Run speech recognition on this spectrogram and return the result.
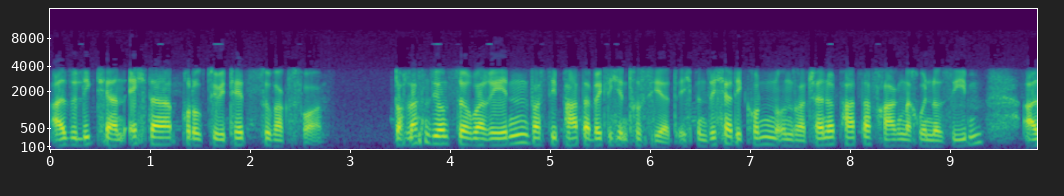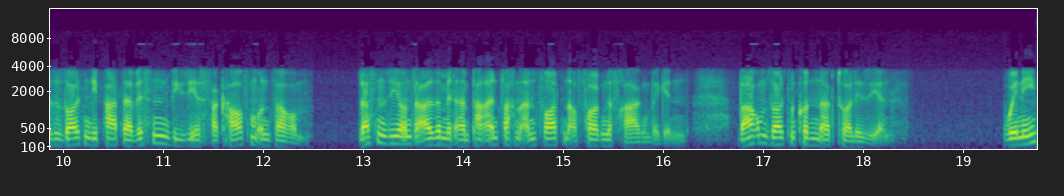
also liegt hier ein echter Produktivitätszuwachs vor. Doch lassen Sie uns darüber reden, was die Partner wirklich interessiert. Ich bin sicher, die Kunden unserer Channel-Partner fragen nach Windows 7, also sollten die Partner wissen, wie sie es verkaufen und warum. Lassen Sie uns also mit ein paar einfachen Antworten auf folgende Fragen beginnen. Warum sollten Kunden aktualisieren? Winnie,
